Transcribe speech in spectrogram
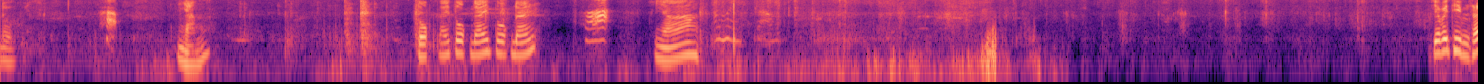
โดยหยังตกได้ตกได้ตกได้เพราะหยัง เจียไปถิ่มแซ่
